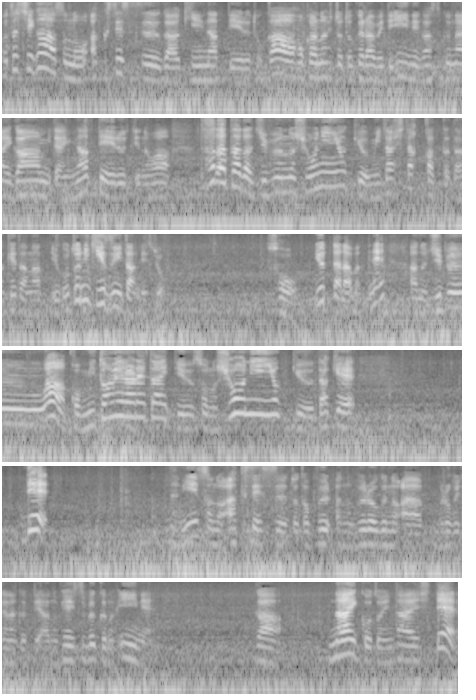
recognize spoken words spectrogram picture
私がそのアクセス数が気になっているとか他の人と比べていいねが少ないがみたいになっているっていうのはただただ自分の承認欲求を満たしたかっただけだなっていうことに気づいたんですよ。そう。言ったらねあの自分はこう認められたいっていうその承認欲求だけで何そのアクセス数とかブあのブログのあブログじゃなくてあのフェイスブックのいいねがないことに対して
